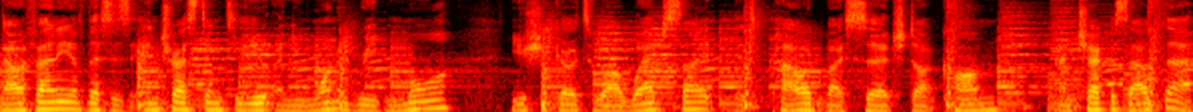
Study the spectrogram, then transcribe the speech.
Now, if any of this is interesting to you and you want to read more, you should go to our website, it's poweredbysearch.com, and check us out there.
